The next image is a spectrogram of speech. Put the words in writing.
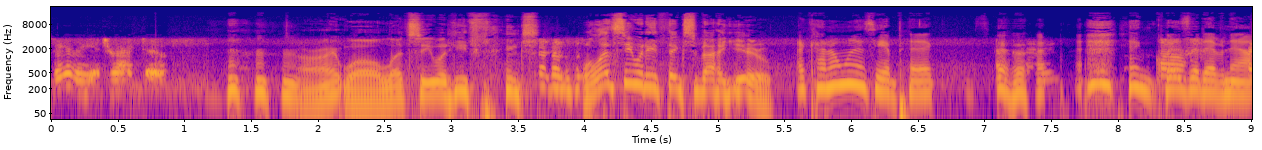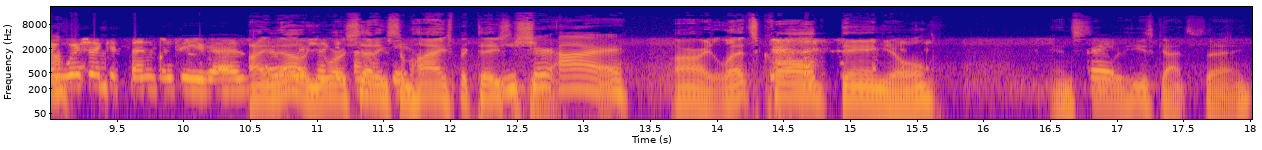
very attractive. All right. Well, let's see what he thinks. well, let's see what he thinks about you. I kind of want to see a pic. Inquisitive um, now. I wish I could send one to you guys. I know wish I you could are setting some high expectations. you sure here. are. All right. Let's call Daniel and see Great. what he's got to say.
